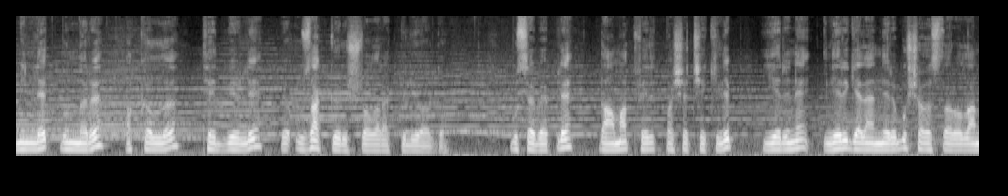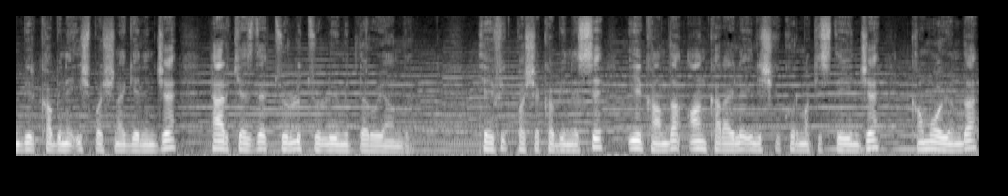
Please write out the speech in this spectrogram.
Millet bunları akıllı, tedbirli ve uzak görüşlü olarak biliyordu. Bu sebeple damat Ferit Paşa çekilip yerine ileri gelenleri bu şahıslar olan bir kabine iş başına gelince herkeste türlü türlü ümitler uyandı. Tevfik Paşa kabinesi ilk anda Ankara ile ilişki kurmak isteyince kamuoyunda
